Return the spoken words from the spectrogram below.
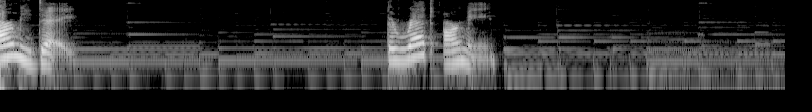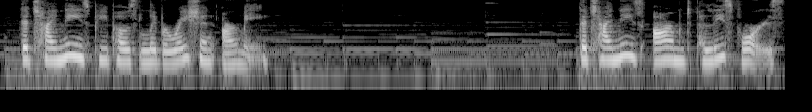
Army Day. The Red Army. The Chinese People's Liberation Army. The Chinese Armed Police Force.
